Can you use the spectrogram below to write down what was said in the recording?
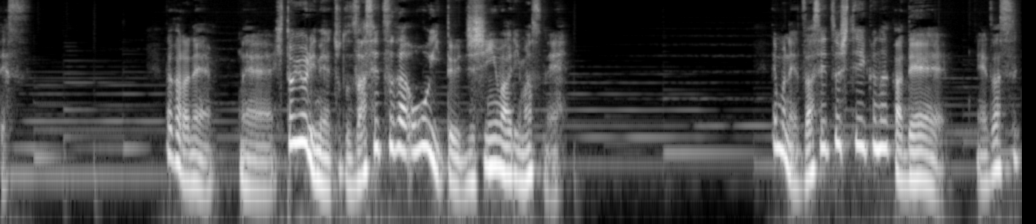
です。だからね、えー人よりね、ちょっと挫折が多いという自信はありますね。でもね、挫折していく中で、えー挫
